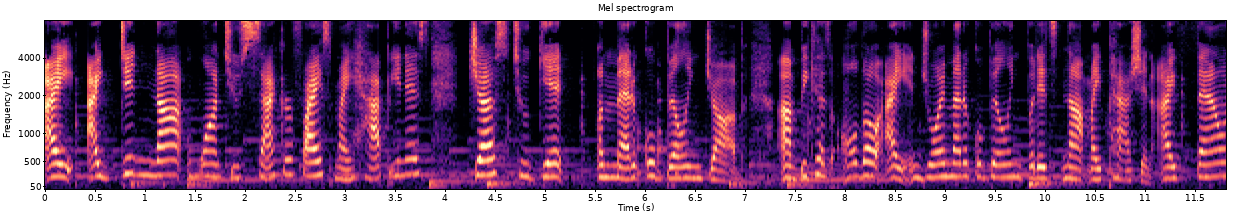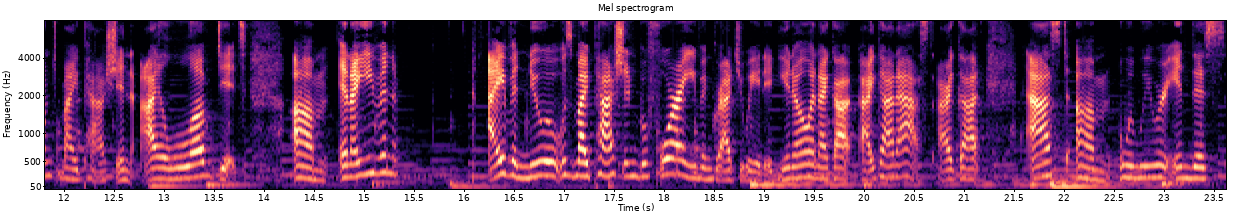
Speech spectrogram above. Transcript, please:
I I did not want to sacrifice my happiness just to get a medical billing job um, because although I enjoy medical billing, but it's not my passion. I found my passion. I loved it. Um, and I even I even knew it was my passion before I even graduated, you know, and I got I got asked. I got asked um, when we were in this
